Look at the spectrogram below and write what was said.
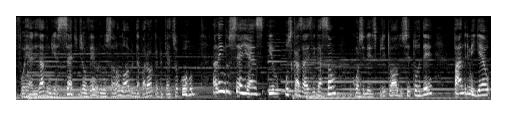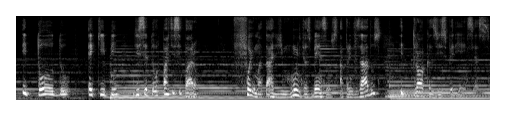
foi realizado no dia 7 de novembro no Salão Nobre da Paróquia Perpétuo Socorro, além dos CRS e os casais Ligação, o conselheiro espiritual do setor D, Padre Miguel e toda equipe de setor participaram. Foi uma tarde de muitas bênçãos, aprendizados e trocas de experiências.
